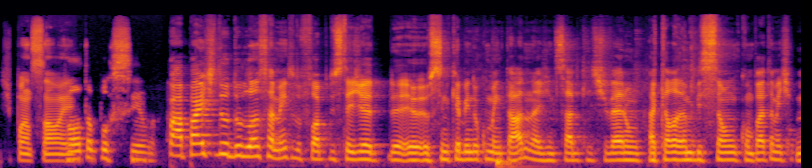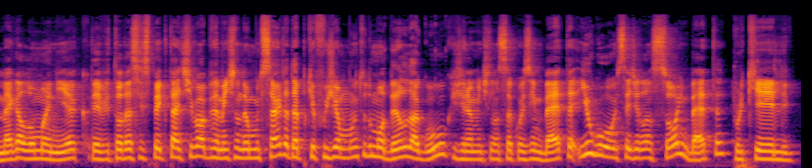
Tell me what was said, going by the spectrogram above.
Expansão aí. Volta por cima. A parte do, do lançamento do flop do Stadia, eu, eu, sinto que é bem documentado, né? A gente sabe que eles tiveram aquela ambição completamente megalomaníaca. Teve toda essa expectativa, obviamente não deu muito certo, até porque fugia muito do modelo da Google, que geralmente lança coisa em beta. E o Google Stadia lançou em beta, porque ele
